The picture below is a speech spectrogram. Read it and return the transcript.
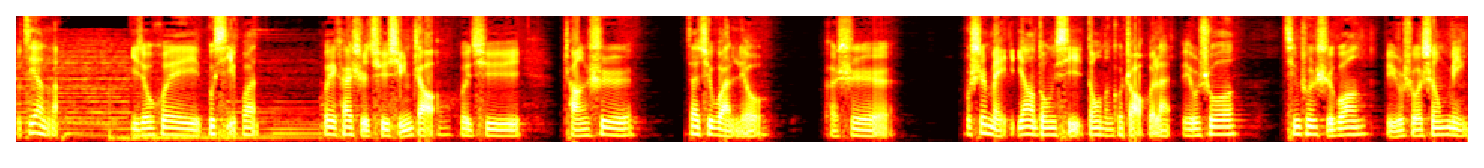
不见了，你就会不习惯，会开始去寻找，会去尝试。再去挽留，可是不是每一样东西都能够找回来。比如说青春时光，比如说生命，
